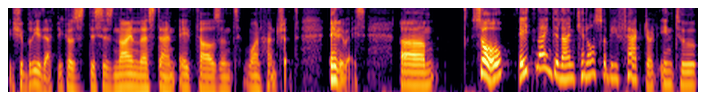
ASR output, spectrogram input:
you should believe that because this is 9 less than 8100. Anyways, um, so 899 can also be factored into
